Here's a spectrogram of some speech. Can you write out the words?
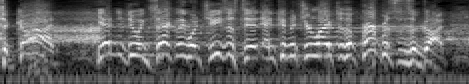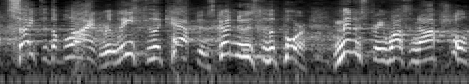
to God, you had to do exactly what Jesus did and commit your life to the purposes of God. Sight to the blind, release to the captives, good news to the poor. Ministry wasn't optional,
